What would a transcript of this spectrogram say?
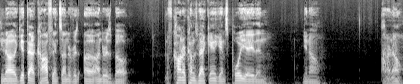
You know, get that confidence under his uh, under his belt. If Conor comes back in against Poirier, then you know, I don't know.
